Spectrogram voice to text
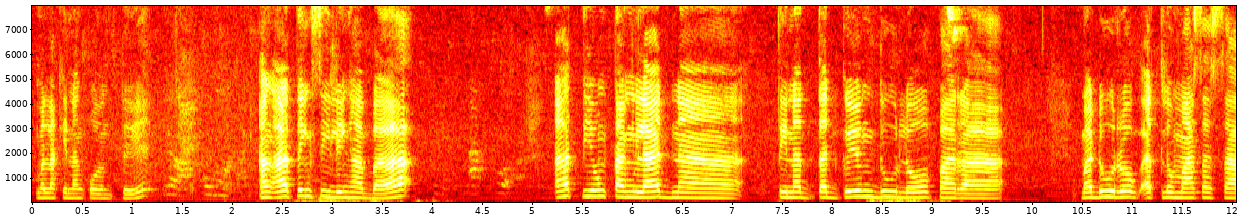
malaki ng konti. Ang ating siling haba at yung tanglad na tinadtad ko yung dulo para madurog at lumasa sa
